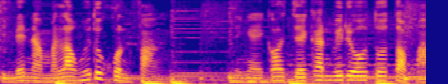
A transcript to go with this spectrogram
จึงได้นำมาเล่าให้ทุกคนฟังยังไงก็เจอกันวิดีโอตัวต่อไป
